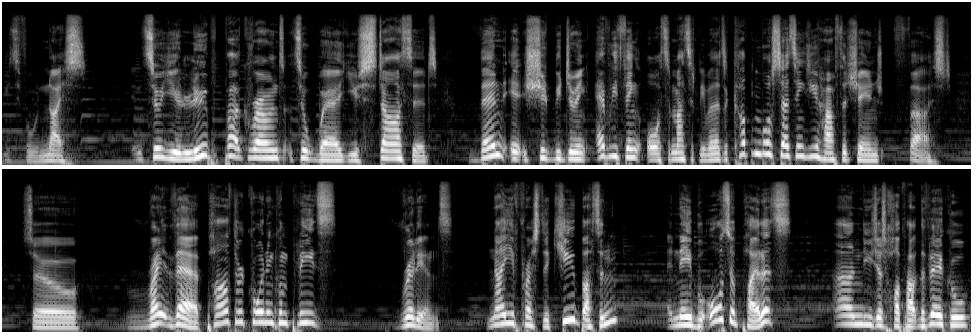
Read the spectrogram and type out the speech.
Beautiful, nice. Until you loop back around to where you started. Then it should be doing everything automatically, but there's a couple more settings you have to change first. So, right there, path recording completes. Brilliant. Now you press the Q button, enable autopilot, and you just hop out the vehicle,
